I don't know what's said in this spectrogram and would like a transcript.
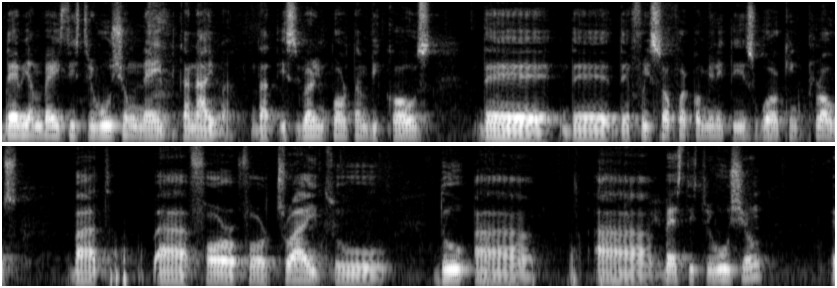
Debian-based distribution named Canaima. That is very important because the, the, the free software community is working close, but uh, for, for try to do uh, uh, best distribution uh,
